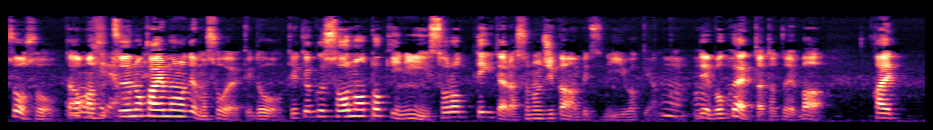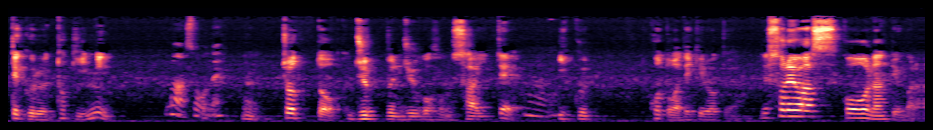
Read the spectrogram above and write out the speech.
そうそう。だからまあ普通の買い物でもそうやけど結局その時に揃ってきたらその時間は別にいいわけやんか、で僕やったら例えば帰ってくる時に、まあそうね。うん。ちょっと10分15分割いてうん。行くことはできるわけや。んでそれはこうなんていうんかな。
